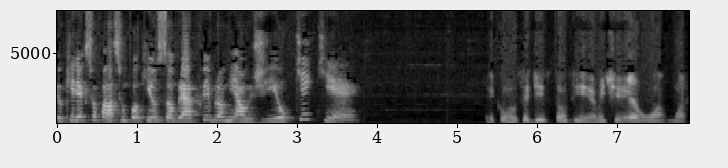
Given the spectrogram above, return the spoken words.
eu queria que o senhor falasse um pouquinho sobre a fibromialgia. O que, que é? É como você disse, então, assim, realmente é uma, uma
